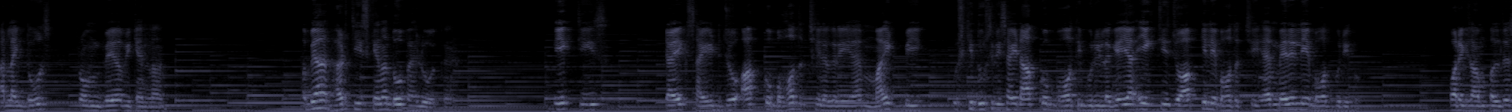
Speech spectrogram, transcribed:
are like those from where we can learn अब यार, हर चीज़ के ना दो पहलू होते हैं। एक चीज़ या एक साइड जो आपको बहुत अच्छी लग रही है माइट बी उसकी दूसरी साइड आपको बहुत ही बुरी लगे या एक चीज़ जो आपके लिए बहुत अच्छी है, मेरे लिए बहुत बुरी हो। For example this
